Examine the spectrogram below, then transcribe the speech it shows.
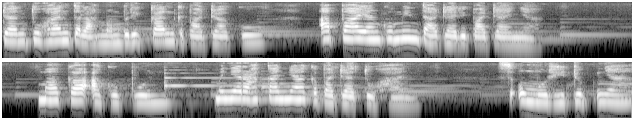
Dan Tuhan telah memberikan kepadaku apa yang kuminta daripadanya. Maka aku pun menyerahkannya kepada Tuhan. Seumur hidupnya,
